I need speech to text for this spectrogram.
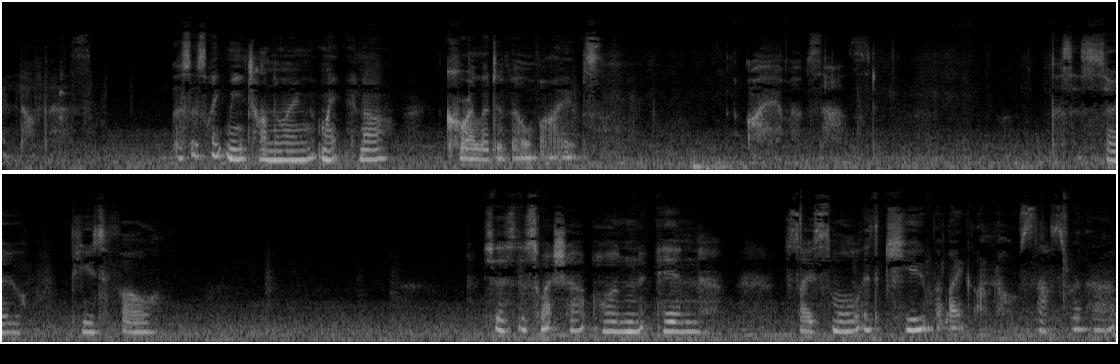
I love this. This is like me channeling my inner Cruella de Vil vibes. I am obsessed. This is so beautiful. So this is a sweatshirt on in size small. It's cute, but like I'm not obsessed with that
